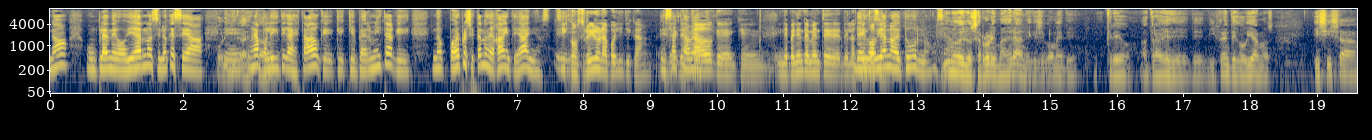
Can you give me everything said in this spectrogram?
¿no? Un plan de gobierno, sino que sea eh, una política de Estado que, que, permita que no poder proyectarnos de acá a 20 años. Sí, eh, construir una política de, Estado que, independientemente de los del gobierno de turno. Y uno de los errores más grandes que se comete creo, a través de, diferentes gobiernos, es esa,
